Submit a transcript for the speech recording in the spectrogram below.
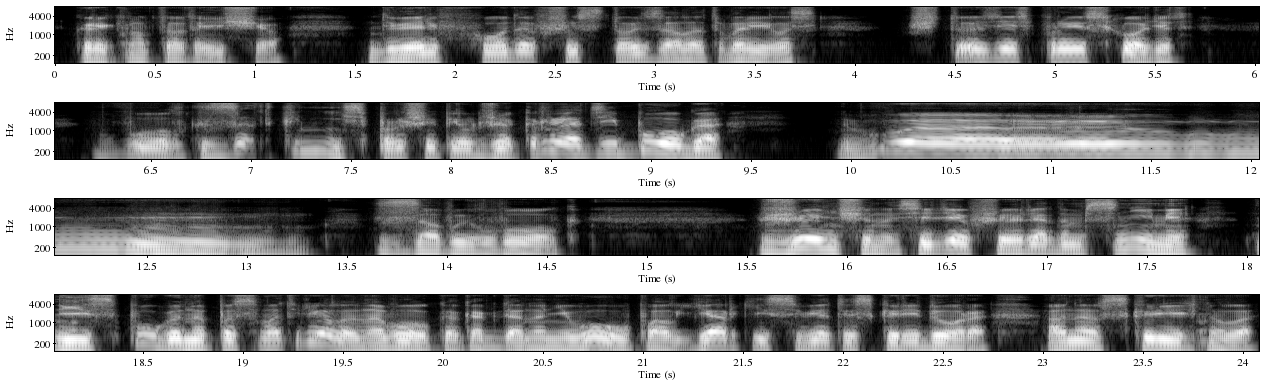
— крикнул кто-то еще. Дверь входа в шестой зал отворилась. «Что здесь происходит?» «Волк, заткнись!» — прошипел Джек. «Ради бога!» «Вау!» — завыл волк. Женщина, сидевшая рядом с ними, — и испуганно посмотрела на волка, когда на него упал яркий свет из коридора. Она вскрикнула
